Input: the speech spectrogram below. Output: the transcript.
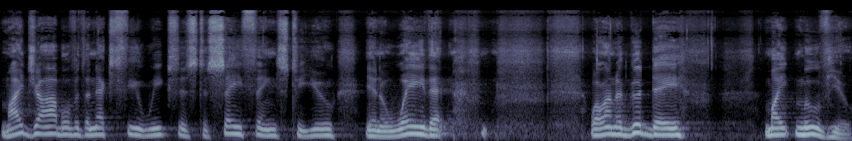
My job over the next few weeks is to say things to you in a way that, well, on a good day, might move you.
